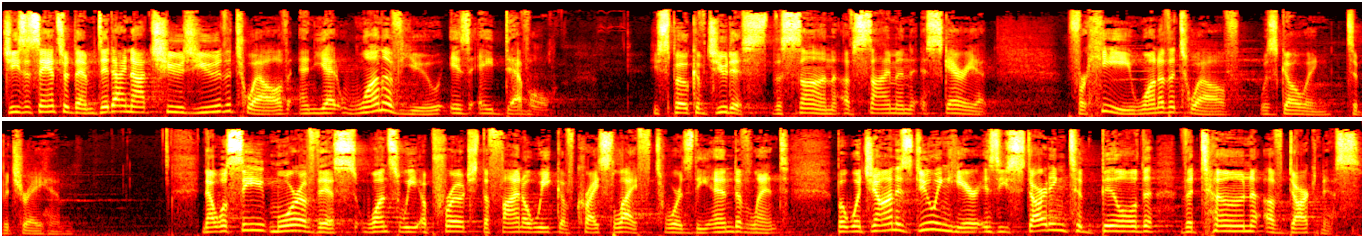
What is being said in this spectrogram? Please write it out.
Jesus answered them, Did I not choose you, the twelve, and yet one of you is a devil? He spoke of Judas, the son of Simon Iscariot, for he, one of the twelve, was going to betray him. Now, we'll see more of this once we approach the final week of Christ's life towards the end of Lent. But what John is doing here is he's starting to build the tone of darkness.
